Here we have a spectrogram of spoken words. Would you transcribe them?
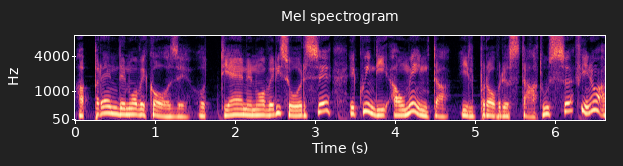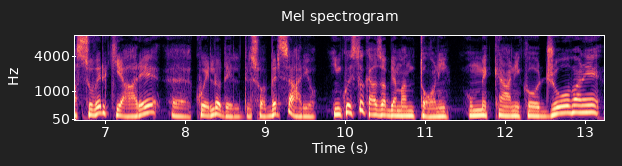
apprende nuove cose, ottiene nuove risorse e quindi aumenta il proprio status fino a soverchiare eh, quello del, del suo avversario. In questo caso abbiamo Antoni, un meccanico giovane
